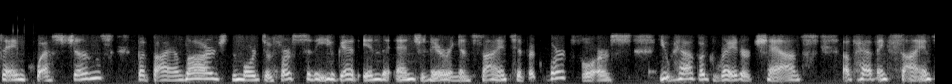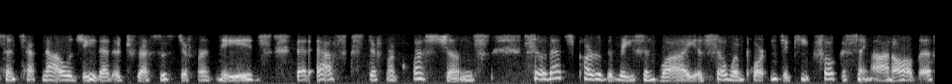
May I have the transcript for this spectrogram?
same questions, but by and large, the more diversity you get in the engineering and scientific workforce, you have a greater chance of having science and technology that addresses different needs, that asks different questions. So that's part of the reason why it's so important to keep focusing on all this.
